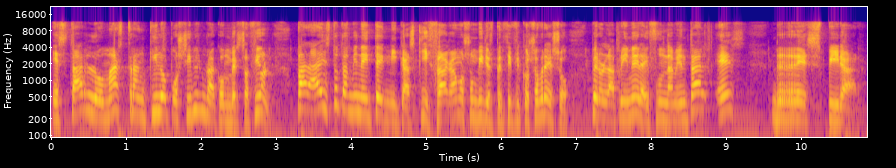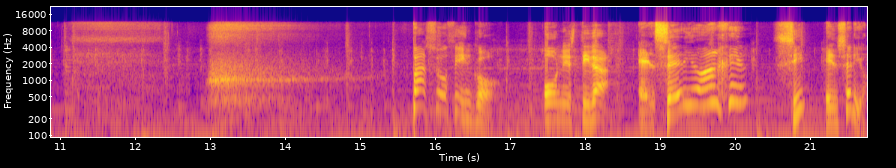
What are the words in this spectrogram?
estar lo más tranquilo posible en una conversación. Para esto también hay técnicas, quizá hagamos un vídeo específico sobre eso, pero la primera y fundamental es respirar. Paso 5. Honestidad. ¿En serio, Ángel? Sí, en serio.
